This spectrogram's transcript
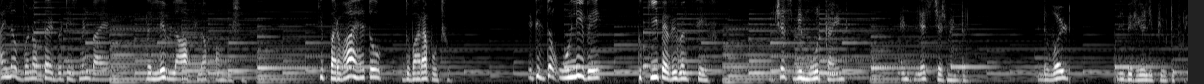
I love one of the advertisement by the live laugh love foundation कि परवाह है तो दोबारा पूछो। It is the only way to keep every one safe just be more kind and less judgemental and the world will be really beautiful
